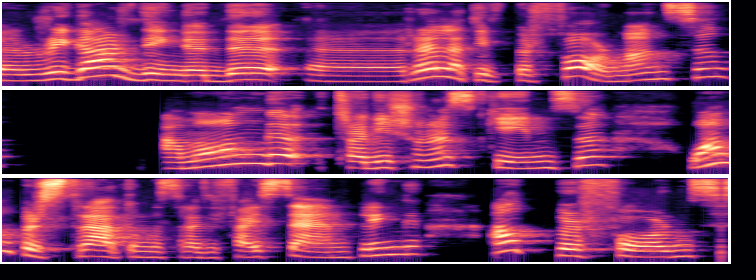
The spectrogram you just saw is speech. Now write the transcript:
regarding the uh, relative performance among traditional schemes, one per stratum stratified sampling outperforms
